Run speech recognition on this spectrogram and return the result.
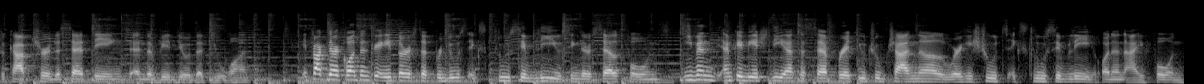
to capture the settings and the video that you want. In fact, there are content creators that produce exclusively using their cell phones. Even MKBHD has a separate YouTube channel where he shoots exclusively on an iPhone.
